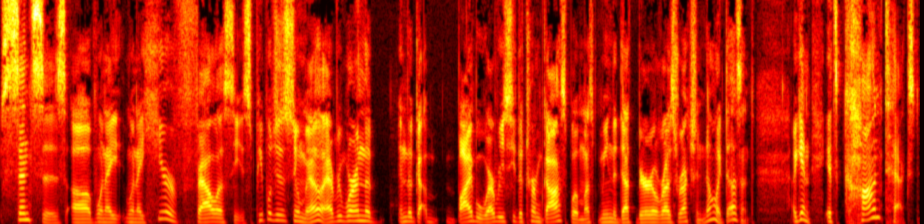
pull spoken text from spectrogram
senses of when I when I hear fallacies. People just assume oh everywhere in the in the Bible, wherever you see the term gospel, it must mean the death, burial, resurrection. No, it doesn't. Again, it's context.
